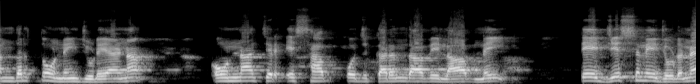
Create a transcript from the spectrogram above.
ਅੰਦਰ ਤੋਂ ਨਹੀਂ ਜੁੜਿਆ ਨਾ ਉਹਨਾਂ ਚਿਰ ਇਹ ਸਭ ਕੁਝ ਕਰਨ ਦਾ ਵੀ ਲਾਭ ਨਹੀਂ ਤੇ ਜਿਸ ਨੇ ਜੁੜਨਾ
